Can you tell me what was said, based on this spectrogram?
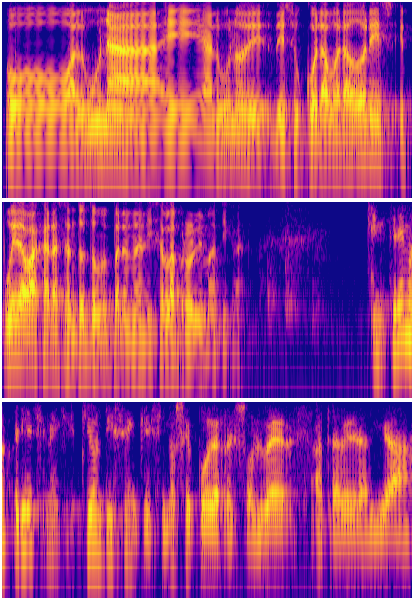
o alguna eh, alguno de, sus colaboradores pueda bajar a Santo Tomé para analizar la problemática. Quienes tenemos experiencia en gestión dicen que si no se puede resolver a través de la vía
